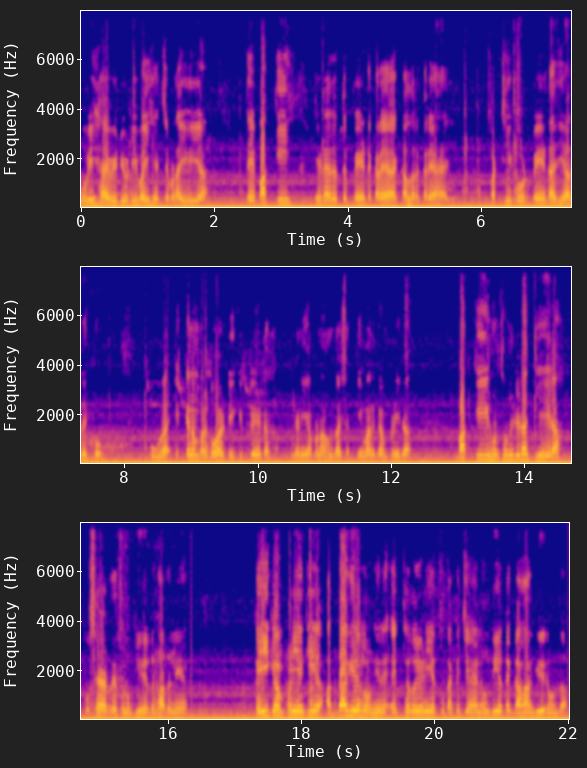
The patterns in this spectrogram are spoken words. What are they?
ਪੂਰੀ ਹੈਵੀ ਡਿਊਟੀ ਬਾਈ ਹਿੱਚ ਬਣਾਈ ਹੋਈ ਆ। ਤੇ ਬਾਕੀ ਜਿਹੜਾ ਇਹਦੇ ਉੱਤੇ ਪੇਂਟ ਕਰਿਆ ਹੈ ਕਲਰ ਕਰਿਆ ਹੈ ਜੀ। ਪੱਠੀ ਕੋਟ ਪੇਂਟ ਆ ਜੀ ਆ ਦੇਖੋ। ਪੂਰਾ ਇੱਕ ਨੰਬਰ ਕੁਆਲਿਟੀ ਕੀ ਪੇਂਟ ਜਣੀ ਆਪਣਾ ਹੁੰਦਾ ਸ਼ਕਤੀਮਾਨ ਕੰਪਨੀ ਦਾ। ਬਾਕੀ ਹੁਣ ਤੁਹਾਨੂੰ ਜਿਹੜਾ ਗੇਅਰ ਆ ਉਸ ਸਾਈਡ ਤੇ ਤੁਹਾਨੂੰ ਗੇਅਰ ਦਿਖਾ ਦਿੰਨੇ ਆ। ਕਈ ਕੰਪਨੀਆਂ ਕੀ ਆ, ਅੱਧਾ ਗੇਅਰ ਲਾਉਂਦੀਆਂ ਨੇ। ਇੱਥੇ ਤੋਂ ਜਣੀ ਇੱਥੇ ਤੱਕ ਚੈਨ ਹੁੰਦੀ ਆ ਤੇ ਗਾਹਾਂ ਗੇਅਰ ਹੁੰਦਾ।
